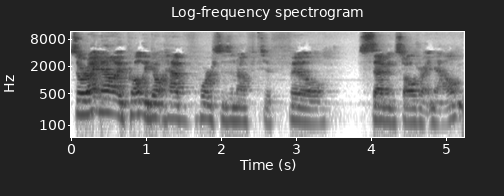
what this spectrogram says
So right now I probably don't have horses enough to fill seven stalls right now.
